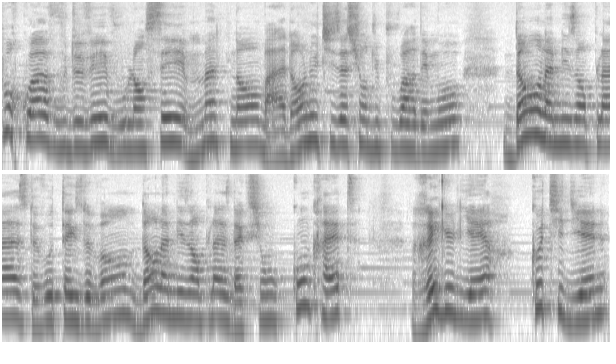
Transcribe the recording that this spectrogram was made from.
Pourquoi vous devez vous lancer maintenant bah, dans l'utilisation du pouvoir des mots, dans la mise en place de vos textes de vente, dans la mise en place d'actions concrètes, régulières, quotidiennes,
